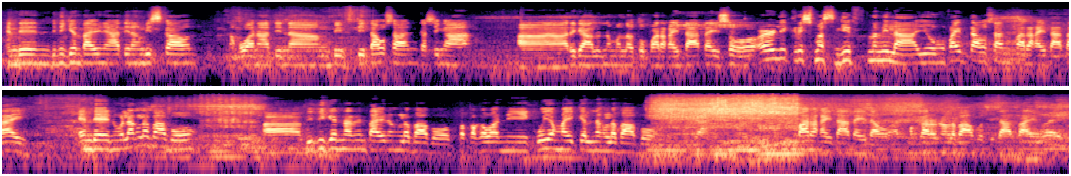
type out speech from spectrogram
And then binigyan tayo ni ate ng discount. Nakuha natin ng 50,000 kasi nga ah, regalo naman na to para kay tatay. So, early Christmas gift na nila yung 5,000 para kay tatay. And then, walang lababo. Ah, bibigyan na rin tayo ng lababo. Papagawa ni Kuya Michael ng lababo. Yan. Para kay tatay daw. At magkaroon ng lababo si tatay. Right?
